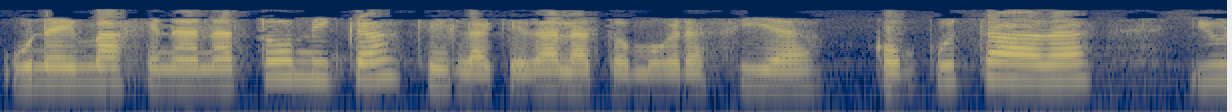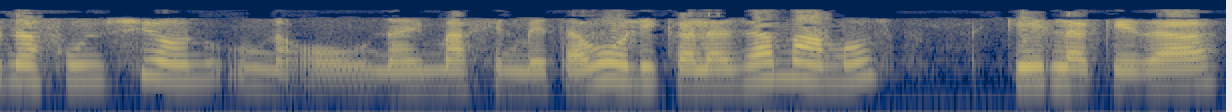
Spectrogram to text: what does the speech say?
una imagen anatómica, que es la que da la tomografía computada, y una función, una, o una imagen metabólica la llamamos, que es la que da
